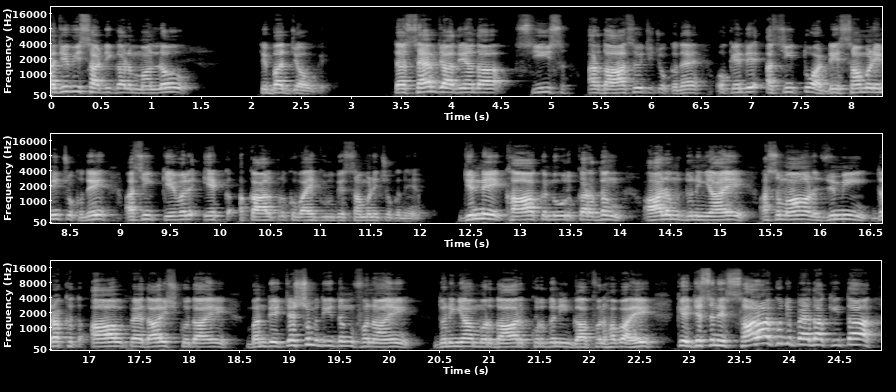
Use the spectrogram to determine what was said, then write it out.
ਅਜੇ ਵੀ ਸਾਡੀ ਗੱਲ ਮੰਨ ਲਓ ਤੇ ਬਚ ਜਾਓਗੇ। ਤਾਂ ਸਹਿਬਜ਼ਾਦਿਆਂ ਦਾ ਸੀਸ ਅਰਦਾਸ ਵਿੱਚ ਝੁਕਦਾ ਹੈ। ਉਹ ਕਹਿੰਦੇ, ਅਸੀਂ ਤੁਹਾਡੇ ਸਾਹਮਣੇ ਨਹੀਂ ਝੁਕਦੇ, ਅਸੀਂ ਕੇਵਲ ਇੱਕ ਅਕਾਲ ਪੁਰਖ ਵਾਹਿਗੁਰੂ ਦੇ ਸਾਹਮਣੇ ਝੁਕਦੇ ਹਾਂ। ਜਿਨੇ ਖਾਕ ਨੂਰ ਕਰਦੰ, ਆਲਮ ਦੁਨੀਆਏ, ਅਸਮਾਨ, ਜ਼ਮੀ, ਦਰਖਤ ਆਵ ਪੈਦਾਇਸ਼ ਖੁਦਾਏ, ਬੰਦੇ ਚਸ਼ਮ ਦੀਦੰ ਫਨਾਏ, ਦੁਨੀਆ ਮੁਰਦਾਰ ਖੁਰਦਨੀ ਗਾਫਲ ਹਵਾਏ, ਕਿ ਜਿਸ ਨੇ ਸਾਰਾ ਕੁਝ ਪੈਦਾ ਕੀਤਾ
